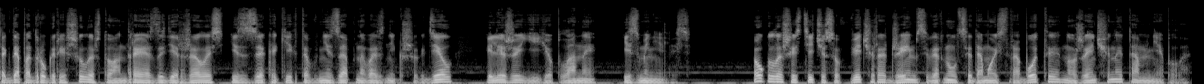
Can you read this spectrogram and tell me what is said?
Тогда подруга решила, что Андрея задержалась из-за каких-то внезапно возникших дел или же ее планы изменились. Около шести часов вечера Джеймс вернулся домой с работы, но женщины там не было.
